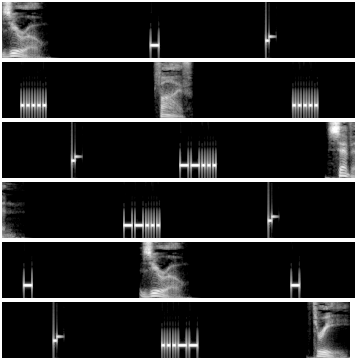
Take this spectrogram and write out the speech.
Zero. Five. Seven. Zero. Three.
